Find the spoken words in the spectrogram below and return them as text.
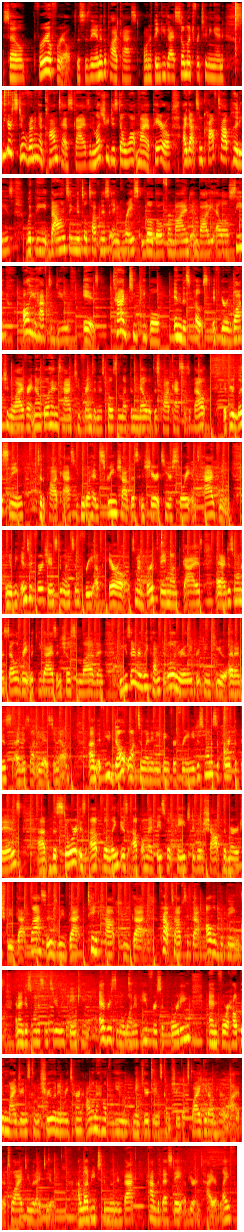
So, for real, for real, this is the end of the podcast. I want to thank you guys so much for tuning in. We are still running a contest, guys. Unless you just don't want my apparel, I got some crop top hoodies with the Balancing Mental Toughness and Grace logo for Mind and Body LLC. All you have to do is tag two people in this post. If you're watching live right now, go ahead and tag two friends in this post and let them know what this podcast is about. If you're listening to the podcast, you can go ahead and screenshot this and share it to your story and tag me. And you'll be entered for a chance to win some free apparel. It's my birthday month, guys, and I just want to celebrate with you guys and show some love. And these are really comfortable and really freaking cute. And I just I just want you guys to know. Um, if you don't want to win anything for free and you just want to support the biz, uh, the store is up. The link is up on my Facebook page to go shop the merch. We've got glasses, we've got tank tops, we've got crop tops, we've got all of the things. And I just want to sincerely thank you, every single one of you, for supporting and for helping my dreams come true. And in return, I want to help you make your dreams come true. That's why I get on here live. That's why I do what I do. I love you to the moon and back. Have the best day of your entire life.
